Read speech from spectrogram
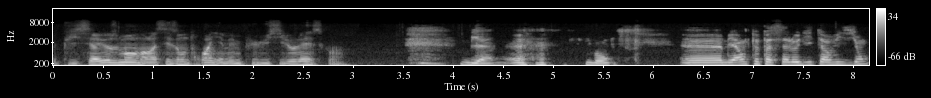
Et puis sérieusement, dans la saison 3, il y a même plus Lucie Lolès, quoi. Bien. Euh, bon. Euh, bien, on peut passer à l'auditeur vision.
